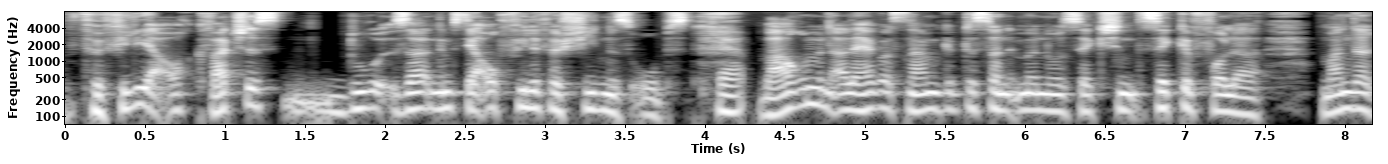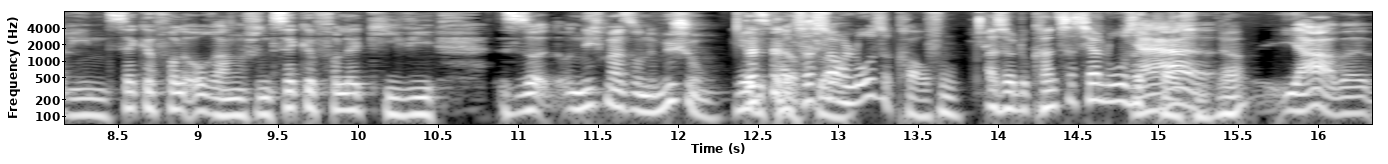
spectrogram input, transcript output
für viele ja auch Quatsch ist, du nimmst ja auch viele verschiedenes Obst. Ja. Warum in aller Herrgottsnamen gibt es dann immer nur Säckchen, Säcke voller Mandarinen, Säcke voller Orangen, Säcke voller Kiwi so, und nicht mal so eine Mischung? Ja, das du kannst das auch lose kaufen. Also du kannst es ja lose ja, kaufen. Ja, ja aber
